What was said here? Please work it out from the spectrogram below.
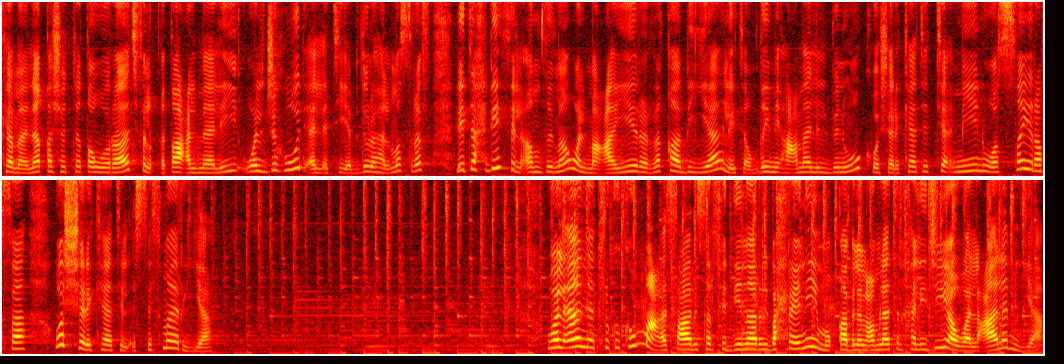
كما ناقش التطورات في القطاع المالي والجهود التي يبذلها المصرف لتحديث الأنظمة والمعايير الرقابية لتنظيم أعمال البنوك وشركات التأمين والصيرفة والشركات الاستثمارية. والآن نترككم مع أسعار صرف الدينار البحريني مقابل العملات الخليجية والعالمية.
